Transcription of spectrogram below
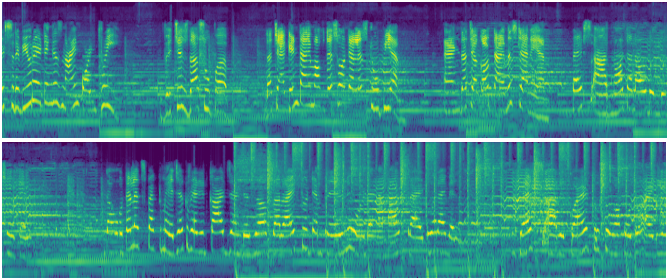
Its review rating is 9.3, which is the superb. The check-in time of this hotel is 2 p.m. and the checkout time is 10 a.m. Pets are not allowed in this hotel. The hotel accepts major credit cards and reserves the right to temporarily hold an amount prior to arrival. Guests are required to show a photo ID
